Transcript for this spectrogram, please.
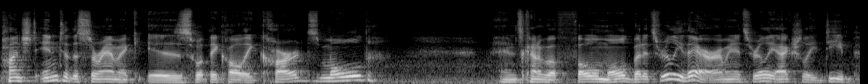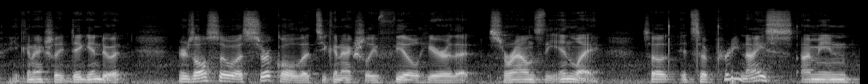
punched into the ceramic is what they call a cards mold. And it's kind of a faux mold, but it's really there. I mean, it's really actually deep. You can actually dig into it. There's also a circle that you can actually feel here that surrounds the inlay. So it's a pretty nice, I mean,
